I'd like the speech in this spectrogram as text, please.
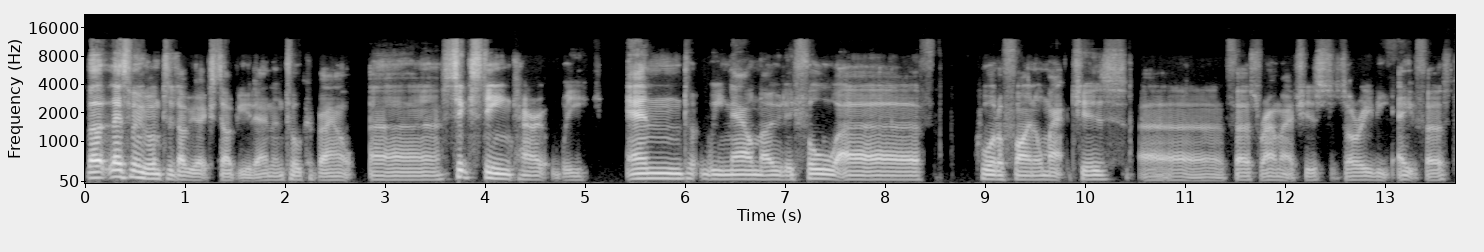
But let's move on to WXW then and talk about uh 16 carat week and we now know the full uh quarterfinal matches, uh first round matches, sorry, the eight first.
